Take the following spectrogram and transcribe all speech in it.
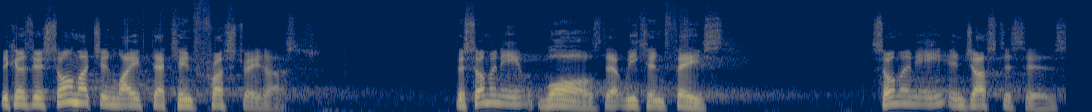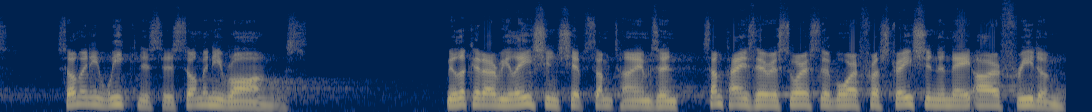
Because there's so much in life that can frustrate us. There's so many walls that we can face, so many injustices, so many weaknesses, so many wrongs. We look at our relationships sometimes, and sometimes they're a source of more frustration than they are freedom.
